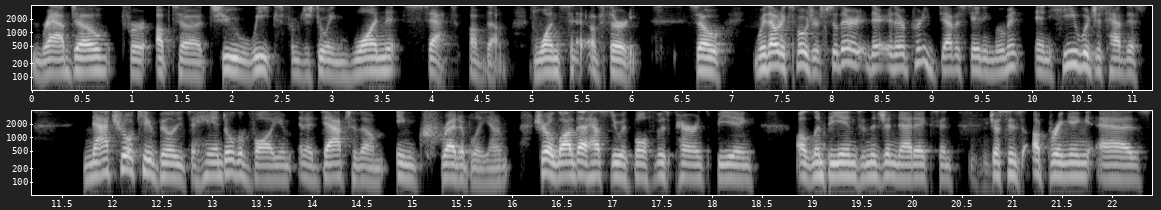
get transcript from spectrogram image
rhabdo for up to two weeks from just doing one set of them, one set of 30. So without exposure. So they're they're they're a pretty devastating movement. And he would just have this natural capability to handle the volume and adapt to them incredibly. And I'm sure a lot of that has to do with both of his parents being Olympians and the genetics and Mhm. just his upbringing as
